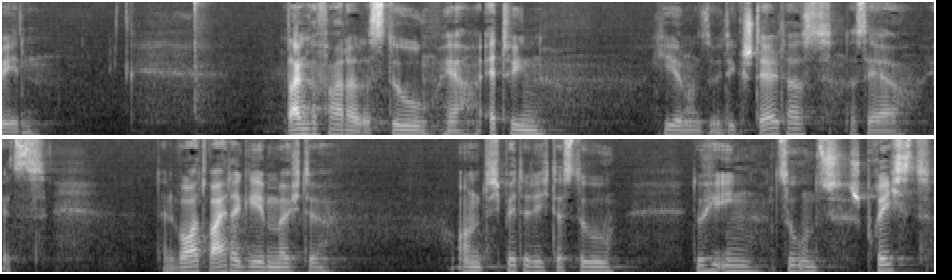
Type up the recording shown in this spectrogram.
beten. Danke, Vater, dass du ja, Edwin hier in unsere Mitte gestellt hast, dass er jetzt dein Wort weitergeben möchte. Und ich bitte dich, dass du durch ihn zu uns sprichst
